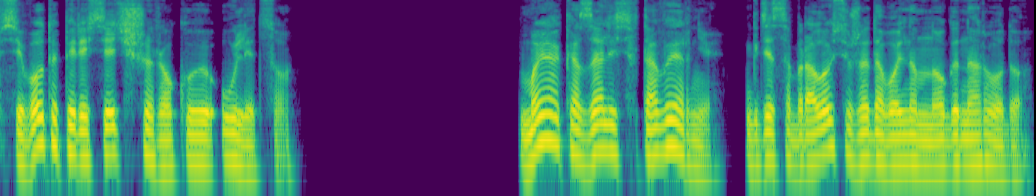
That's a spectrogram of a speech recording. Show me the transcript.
всего-то пересечь широкую улицу. Мы оказались в таверне, где собралось уже довольно много народу.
